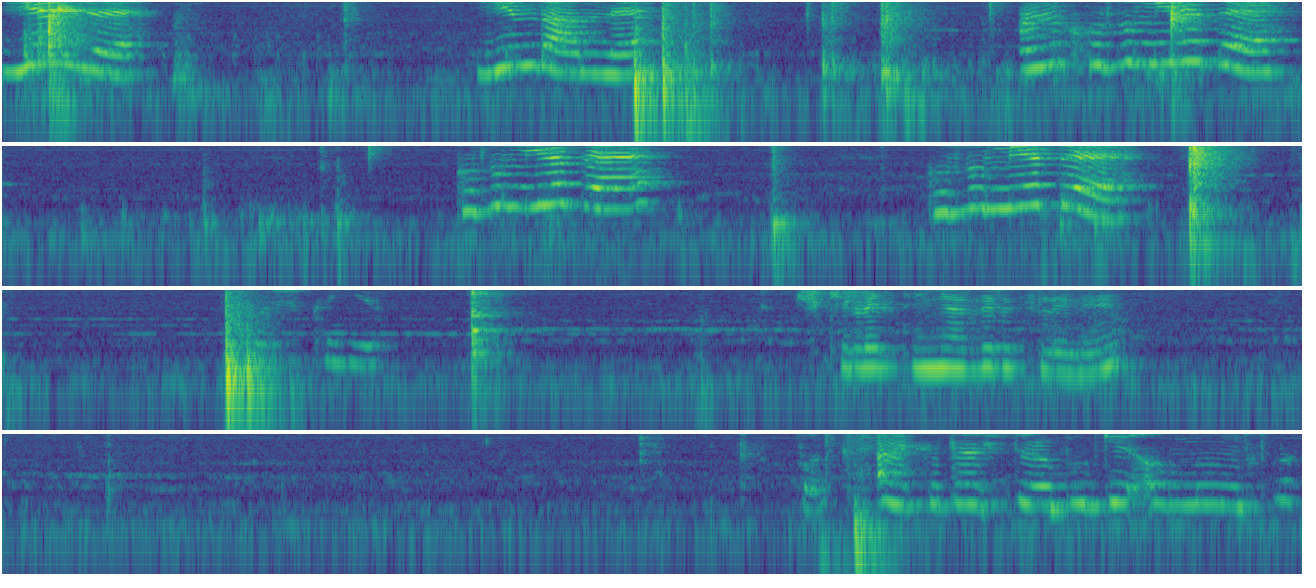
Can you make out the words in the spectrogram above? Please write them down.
De. Yiyeyim de. Anne Kirlettiğin yerleri silelim. Bak arkadaşlar bugün annemizle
